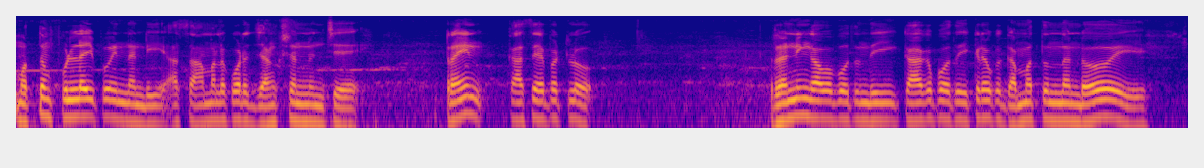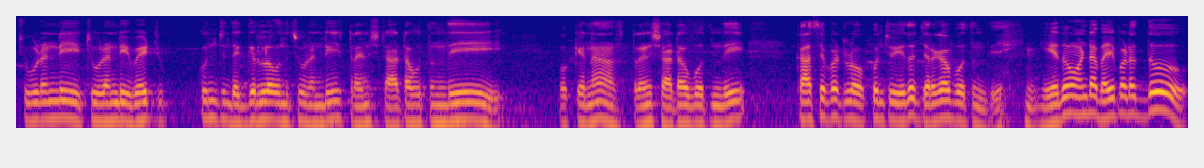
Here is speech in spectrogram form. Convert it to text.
మొత్తం ఫుల్ అయిపోయిందండి. ఆ సామర్లకోట జంక్షన్ నుంచే ట్రైన్ కాసేపట్లో రన్నింగ్ అవ్వబోతుంది. కాకపోతే ఇక్కడే ఒక గమ్మత్తు ఉందండో చూడండి చూడండి. వెయిట్ కొంచెం దగ్గరలో ఉంది చూడండి. ట్రైన్ స్టార్ట్ అవుతుంది. ఓకేనా? ట్రైన్ స్టార్ట్ అవబోతుంది. కాసేపట్లో కొంచెం ఏదో జరగబోతుంది. ఏదో అంటే భయపడద్దు.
